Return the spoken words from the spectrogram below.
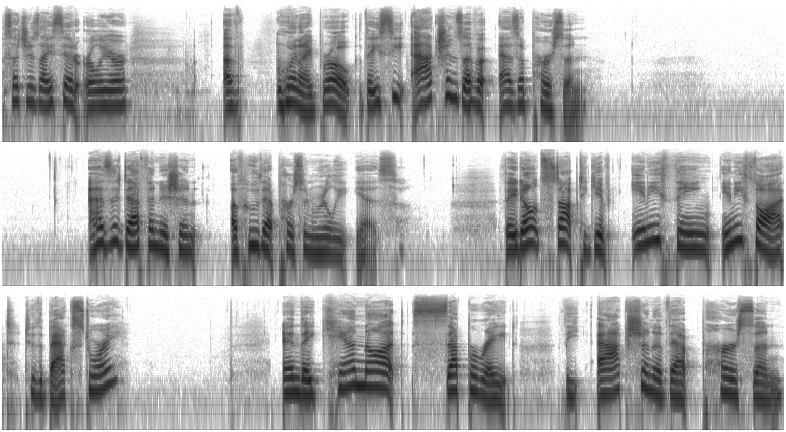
such as I said earlier, of when I broke, they see actions of a, as a person as a definition of who that person really is. They don't stop to give anything, any thought to the backstory, and they cannot separate the action of that person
